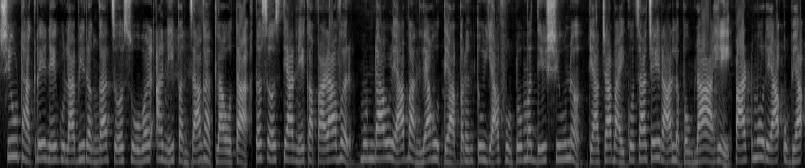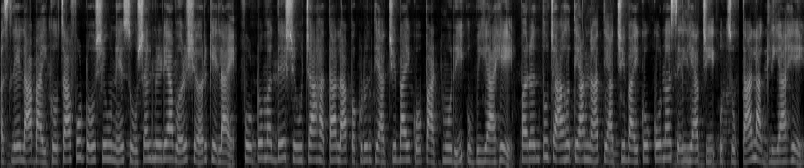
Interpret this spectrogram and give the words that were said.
शिव ठाकरेने गुलाबी रंगाचं सोवळ आणि पंचा घातला होता. तसंच त्याने कपाळावर मुंडावळ्या बांधल्या होत्या परंतु या फोटोमध्ये शिवनं त्याच्या बायकोचा चेहरा लपवला आहे. पाठमोऱ्या उभ्या असलेला बायकोचा फोटो शिवने सोशल मीडियावर शेअर केलाय. फोटोमध्ये शिवच्या हाताला पकडून त्याची बायको पाठमोरी उभी आहे. परंतु चाहत्यांना त्याची बायको कोण असेल याची उत्सुकता लागली आहे.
